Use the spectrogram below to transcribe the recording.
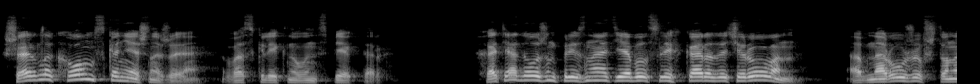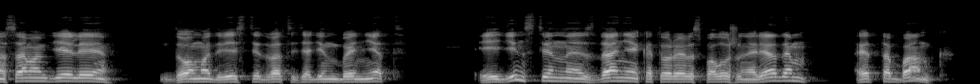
«Шерлок Холмс, конечно же», — воскликнул инспектор. «Хотя, должен признать, я был слегка разочарован, обнаружив, что на самом деле дома 221-Б нет». Единственное здание, которое расположено рядом, это банк.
